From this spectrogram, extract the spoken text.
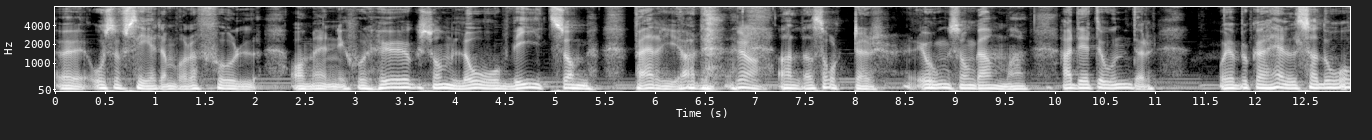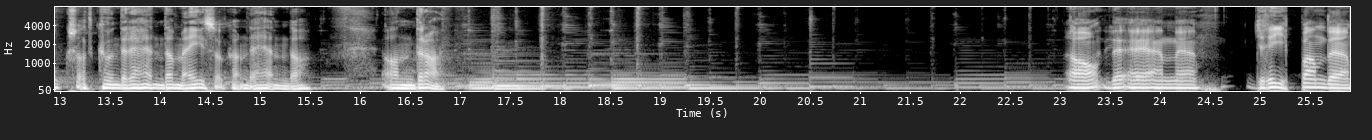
Eh, och så ser den vara full av människor. Hög som låg, vit som färgad. Ja. Alla sorter. Ung som gammal. Hade ett under. Och jag brukar hälsa då också att kunde det hända mig så kan det hända andra. Ja, det är en eh, gripande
